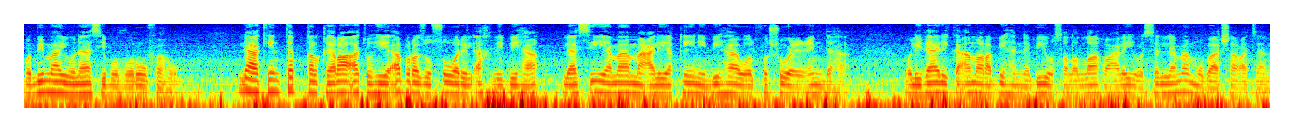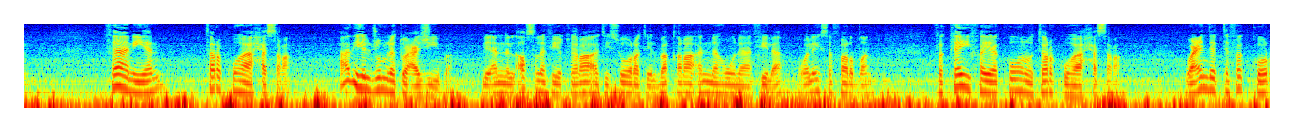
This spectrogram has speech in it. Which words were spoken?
وبما يناسب ظروفه. لكن تبقى القراءة هي أبرز صور الأخذ بها لا سيما مع اليقين بها والخشوع عندها. ولذلك أمر بها النبي صلى الله عليه وسلم مباشرة. ثانيا تركها حسرة. هذه الجملة عجيبة لأن الأصل في قراءة سورة البقرة أنه نافلة وليس فرضا. فكيف يكون تركها حسرة؟ وعند التفكر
